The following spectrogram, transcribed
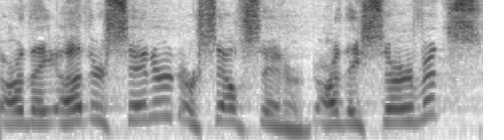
are they other centered or self centered? Are they servants?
